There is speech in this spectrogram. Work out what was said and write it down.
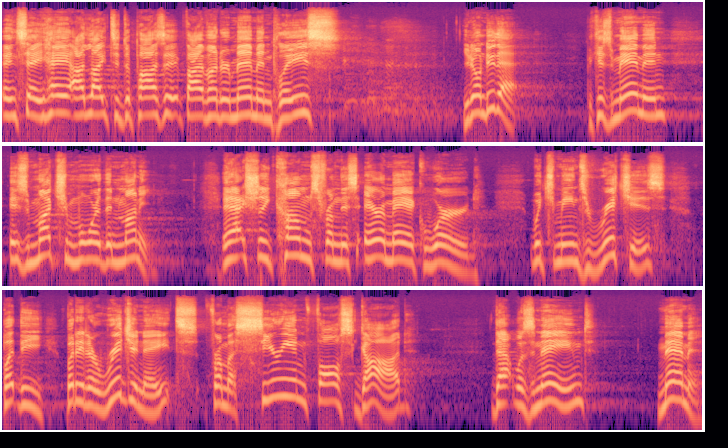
and say, hey, I'd like to deposit 500 mammon, please. You don't do that because mammon is much more than money. It actually comes from this Aramaic word which means riches, but, the, but it originates from a Syrian false god that was named Mammon.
